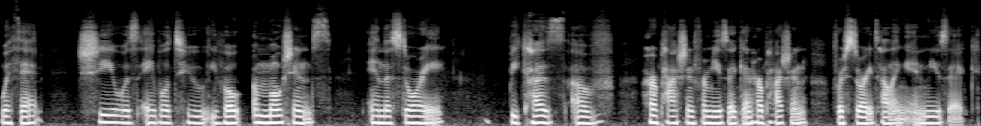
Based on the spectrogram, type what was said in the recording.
with it. She was able to evoke emotions in the story because of her passion for music and her passion for storytelling in music.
